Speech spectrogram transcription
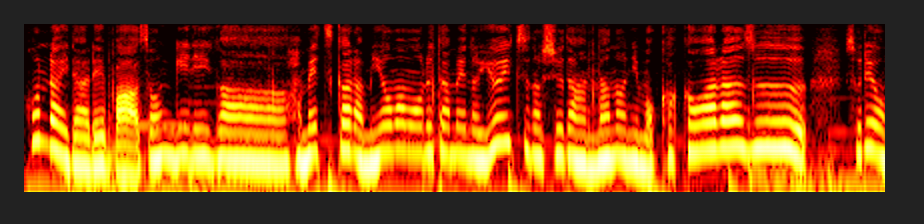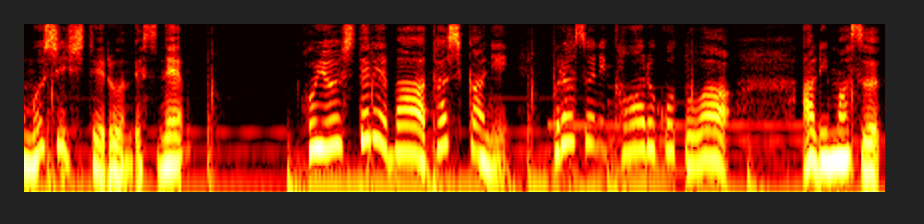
本来であれば損切りが破滅から身を守るための唯一の手段なのにもかかわらずそれを無視してるんですね。保有してれば確かにプラスに変わることはあります。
